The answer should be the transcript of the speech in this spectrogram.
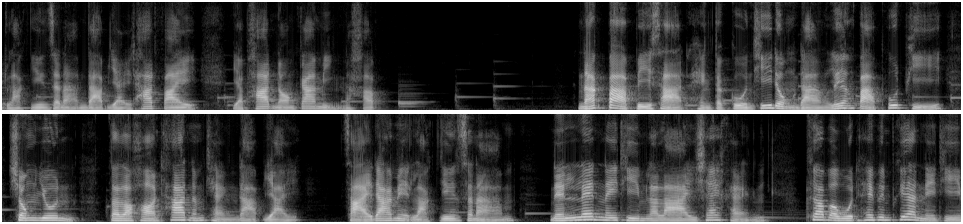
จหลักยืนสนามดาบใหญ่ธาตุไฟ อย่าพลาดน้องก้าหมิงนะครับนักปราบปีศาจแห่งตระกูลที่โด่งดังเรื่องปราบพูดผี ชงยุน ตัวละครธาตุน้ำแข็งดาบใหญ่ สายดาเมจหลักยืนสนาม เน้นเล่นในทีมละลายแช่แข็ง เคลือบอาวุธให้เพื่อนๆในทีม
